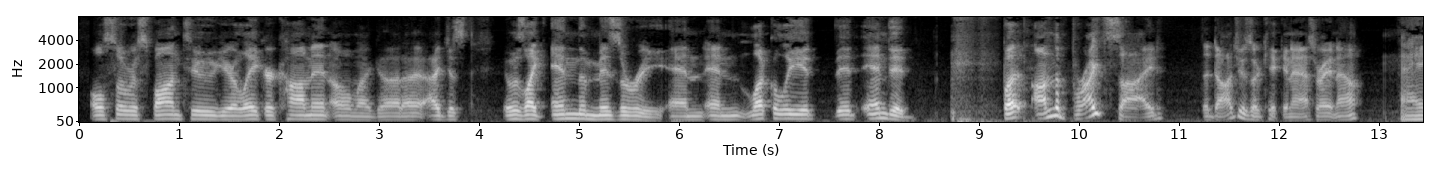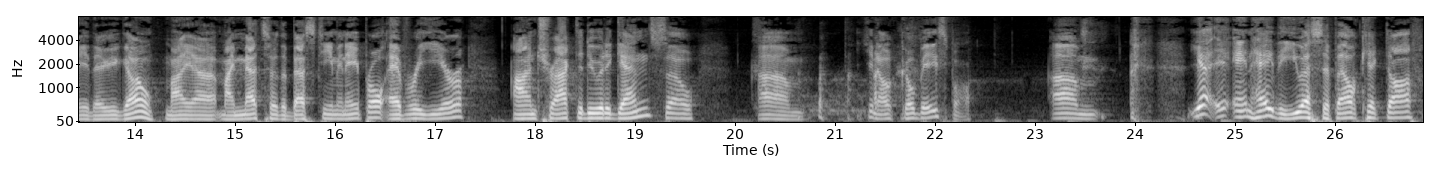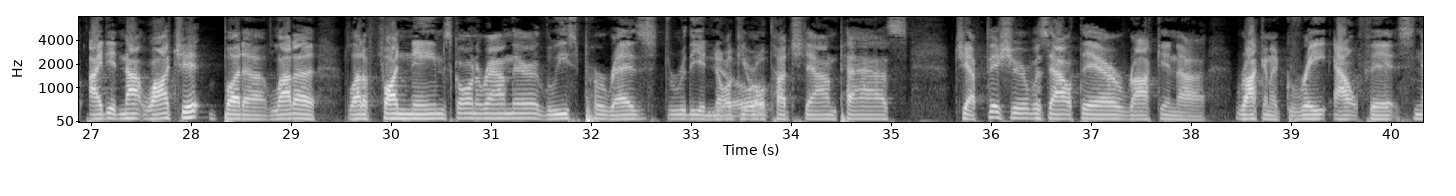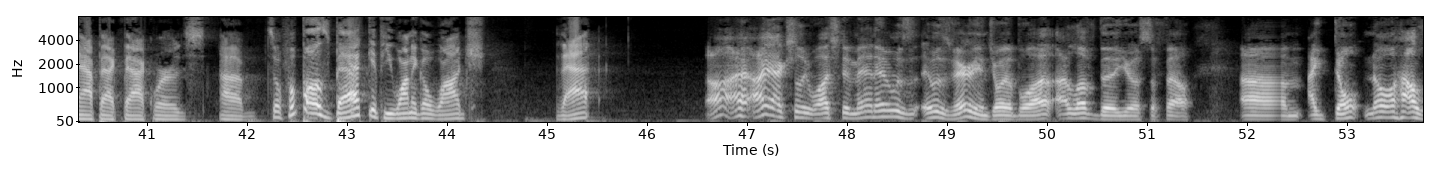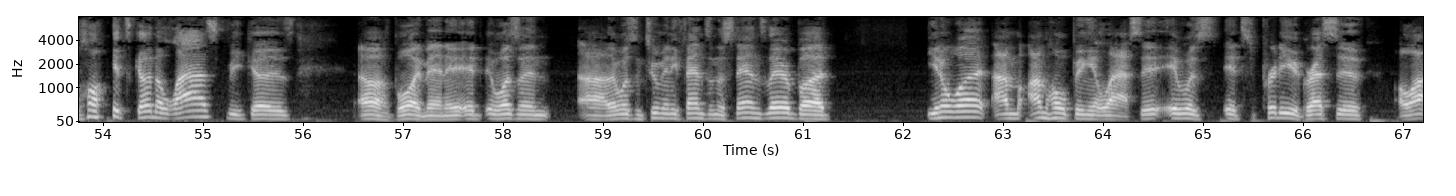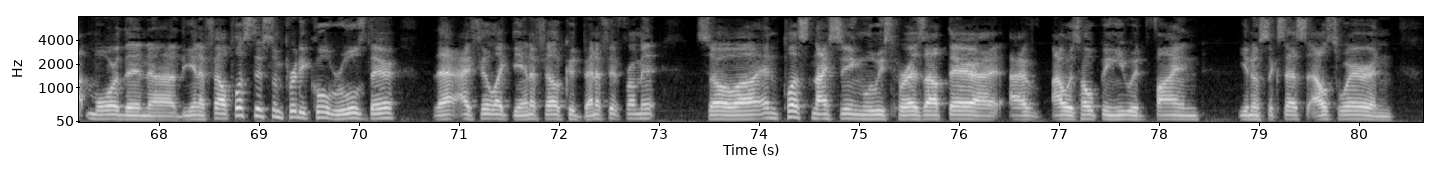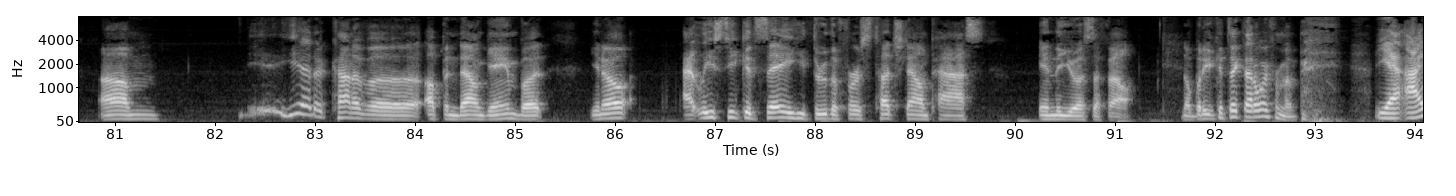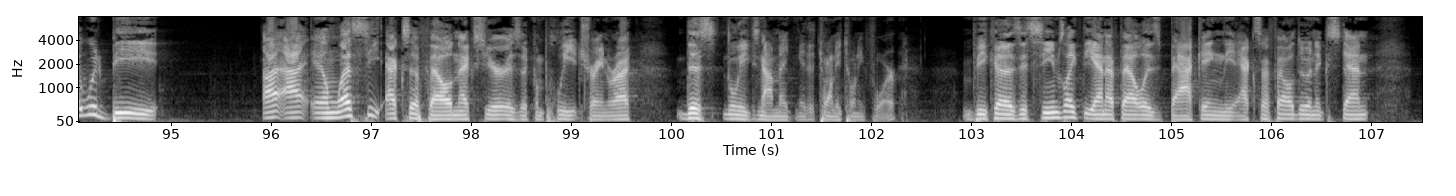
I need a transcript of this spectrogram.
also respond to your Laker comment. Oh my god, I, I just it was like end the misery, and and luckily it it ended. But on the bright side, the Dodgers are kicking ass right now. Hey, there you go. My uh, my Mets are the best team in April every year, on track to do it again. So, um, you know, go baseball. Um, yeah, and hey, the USFL kicked off. I did not watch it, but a lot of a lot of fun names going around there. Luis Perez threw the inaugural Yo. touchdown pass. Jeff Fisher was out there rocking uh rocking a great outfit, snapback backwards. Um, so football's back. If you want to go watch that, Oh, I, I actually watched it, man. It was it was very enjoyable. I, I love the USFL. Um, I don't know how long it's gonna last because, oh boy, man, it it, wasn't uh, there wasn't too many fans in the stands there, but you know what? I'm I'm hoping it lasts. It it was it's pretty aggressive, a lot more than uh, the NFL. Plus, there's some pretty cool rules there that I feel like the NFL could benefit from it. So uh, and plus, nice seeing Luis Perez out there. I, I I was hoping he would find you know success elsewhere, and um, he had a kind of a up and down game, but you know, at least he could say he threw the first touchdown pass in the USFL. Nobody could take that away from him. yeah, I would be. I, I unless the XFL next year is a complete train wreck, this league's not making it to 2024 because it seems like the NFL is backing the XFL to an extent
